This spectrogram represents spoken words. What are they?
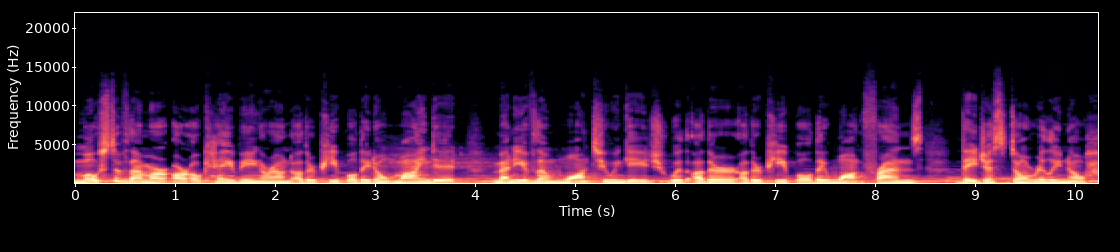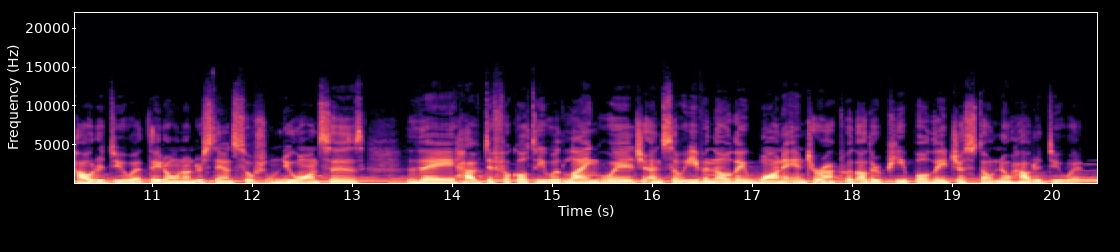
Most of them are, are okay being around other people. They don't mind it. Many of them want to engage with other, other people. They want friends. They just don't really know how to do it. They don't understand social nuances. They have difficulty with language. And so, even though they want to interact with other people, they just don't know how to do it.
